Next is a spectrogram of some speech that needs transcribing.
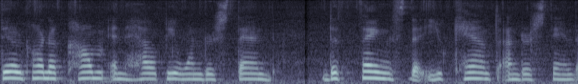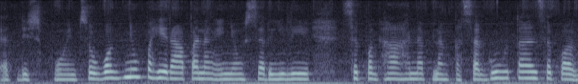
they're gonna come and help you understand the things that you can't understand at this point. So, wag niyong pahirapan ang inyong sarili sa paghahanap ng kasagutan, sa pag,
